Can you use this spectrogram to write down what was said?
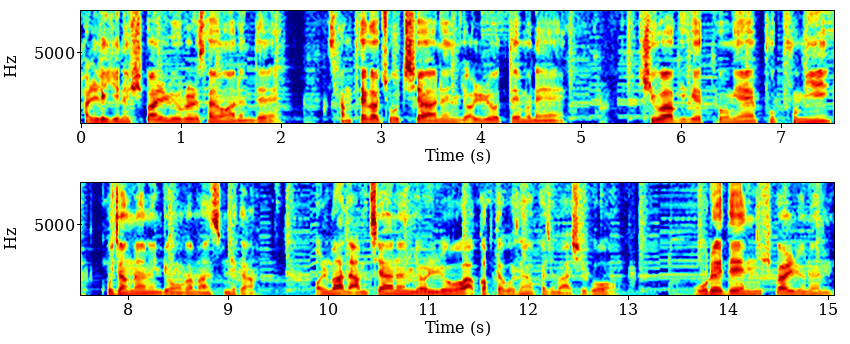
관리기는 휘발유를 사용하는데 상태가 좋지 않은 연료 때문에 기화기 계통의 부품이 고장나는 경우가 많습니다. 얼마 남지 않은 연료 아깝다고 생각하지 마시고 오래된 휘발유는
